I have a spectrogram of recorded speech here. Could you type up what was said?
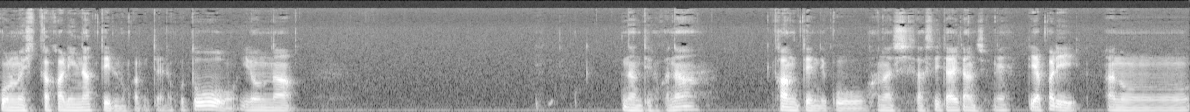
心の引っかかりになっているのかみたいなことをいろんななんていうのかな観点でこう話しさせていただいたんですよね。でやっぱりあのー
